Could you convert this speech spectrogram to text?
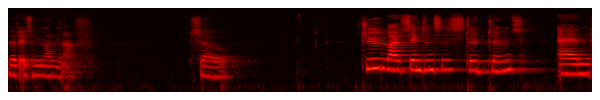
That is not enough. So, two life sentences, two terms, and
